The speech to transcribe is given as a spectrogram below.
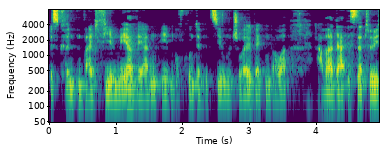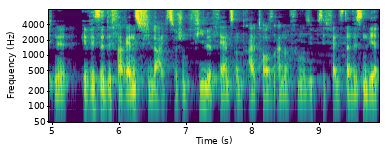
es könnten bald viel mehr werden, eben aufgrund der Beziehung mit Joel Beckenbauer. Aber da ist natürlich eine gewisse Differenz vielleicht zwischen viele Fans und 3175 Fans. Da wissen wir,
